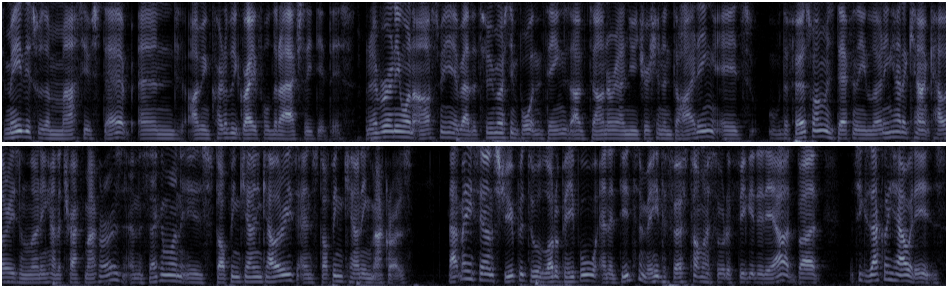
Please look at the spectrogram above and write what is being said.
To me, this was a massive step, and I'm incredibly grateful that I actually did this. Whenever anyone asks me about the two most important things I've done around nutrition and dieting, it's the first one was definitely learning how to count calories and learning how to track macros, and the second one is stopping counting calories and stopping counting macros. That may sound stupid to a lot of people, and it did to me the first time I sort of figured it out, but it's exactly how it is.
